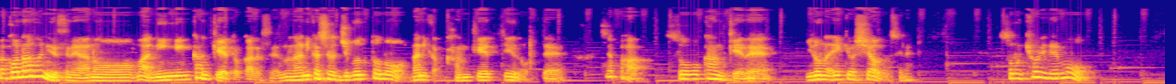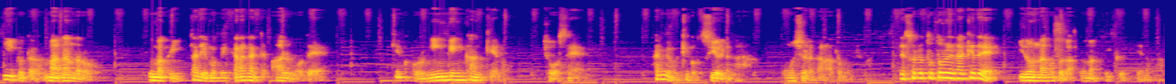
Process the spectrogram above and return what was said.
まあ、こんな風にですね、あのまあ、人間関係とかですね、何かしら自分との何か関係っていうのって、やっぱ相互関係でいろんな影響し合うんですよね。その距離でもいいことが、まあなんだろう、うまくいったりうまくいかなかったりもあるので、結構この人間関係の調整、タイムも結構強いのかな、面白いのかなと思ってます。で、それを整えるだけでいろんなことがうまくいくっていうのが、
